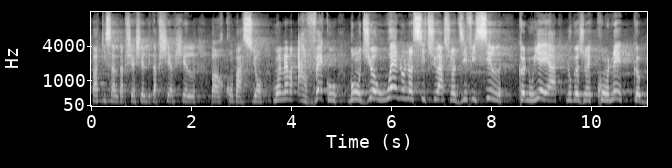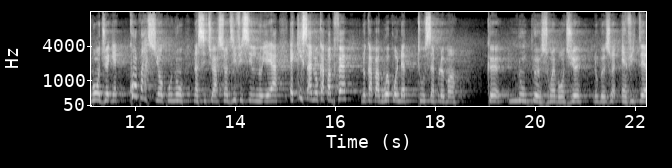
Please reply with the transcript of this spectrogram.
par qui ça l'a cherché, il t'a cherché par compassion. Moi-même avec vous, bon Dieu, ouais nous dans une situation difficile, que nous avons nous besoin connaître que bon Dieu a compassion pour nous dans une situation difficile nous et qui ça nous capable de faire? Nous capable de reconnaître tout simplement que nous besoin bon Dieu nous besoin d'inviter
